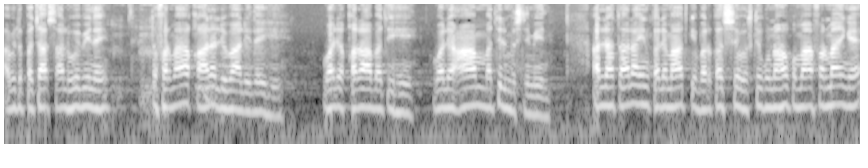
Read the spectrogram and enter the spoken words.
ابھی تو پچاس سال ہوئے بھی نہیں۔ تو فرمایا، قال لوالد ہی ولی قرابت ہی ولی عام مت المسلمین۔ اللہ تعالیٰ ان کلمات کی برکت سے اس کے گناہوں کو معاف فرمائیں گے۔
